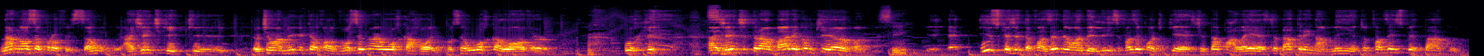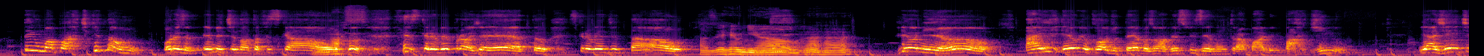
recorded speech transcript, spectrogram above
Na nossa profissão, a gente que, que. Eu tinha uma amiga que ela falava: você não é workaholic, você é workalover. Porque a gente trabalha com o que ama. Sim. É- Isso que a gente tá fazendo é uma delícia. Fazer podcast, dar palestra, dar treinamento, fazer espetáculo. Tem uma parte que não. Por exemplo, emitir nota fiscal, escrever projeto, escrever edital, Fazer reunião. aham. reunião. Aí eu e o Cláudio Tebas uma vez fizemos um trabalho em Pardinho e a gente,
